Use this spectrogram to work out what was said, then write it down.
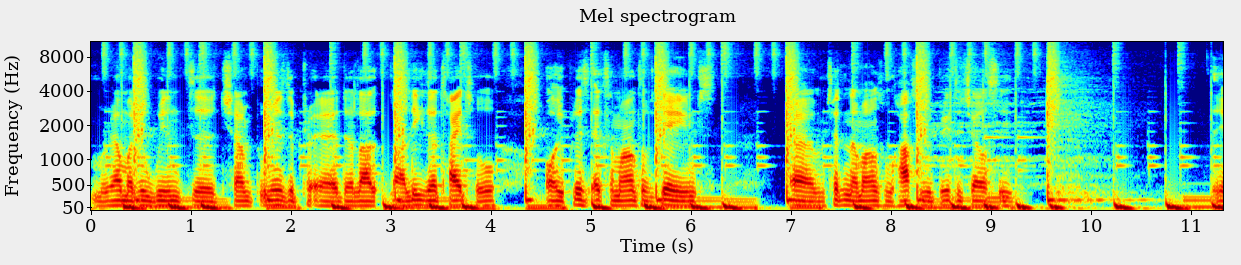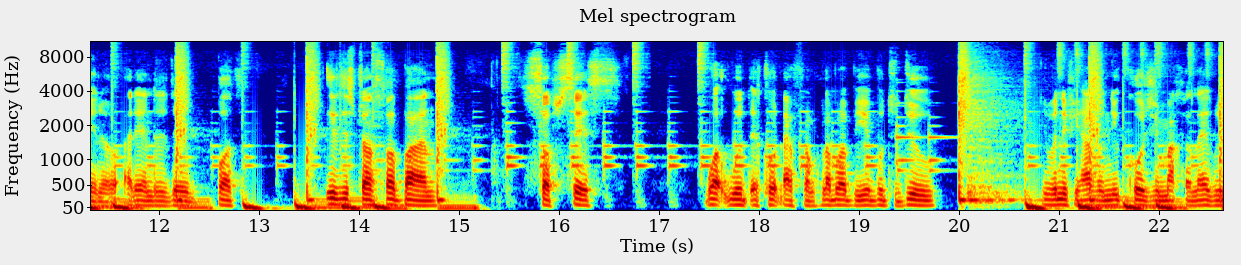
Real Madrid wins the champ wins the uh, the La, La, Liga title, or he plays X amount of games, um, certain amounts will have to be paid to Chelsea. You know, at the end of the day, but if this transfer ban subsists, what would a coach like Frank Lampard be able to do? Even if you have a new coach in Max Allegri,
